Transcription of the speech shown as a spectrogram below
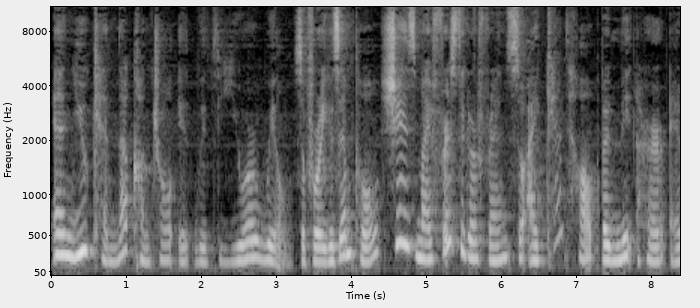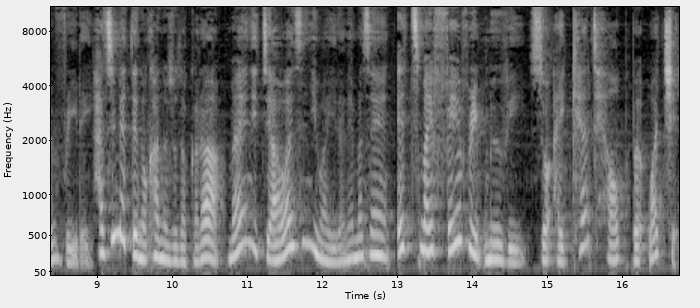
and you cannot control it with your will. So for example, she is my first girlfriend so I can't help but meet her every day. 初めての彼女だから毎日会わずにはいられません。It's my favorite movie, so I can't help but watch it.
